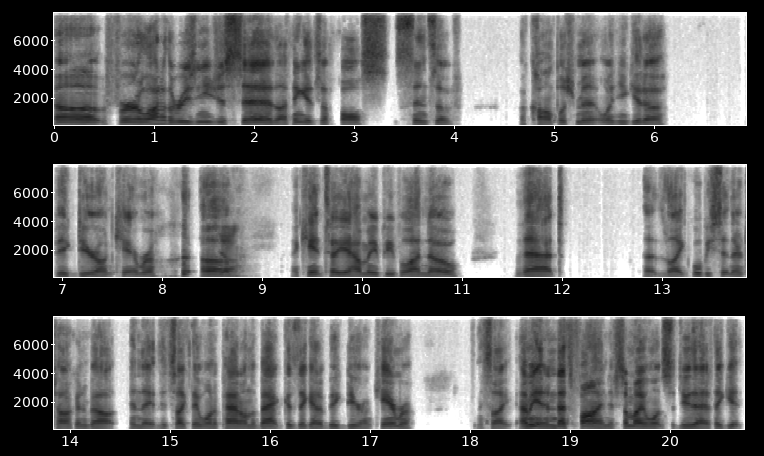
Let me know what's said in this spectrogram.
Uh, for a lot of the reason you just said, I think it's a false sense of accomplishment when you get a big deer on camera. um, yeah. I can't tell you how many people I know that uh, like we'll be sitting there talking about and they, it's like they want a pat on the back because they got a big deer on camera it's like i mean and that's fine if somebody wants to do that if they get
